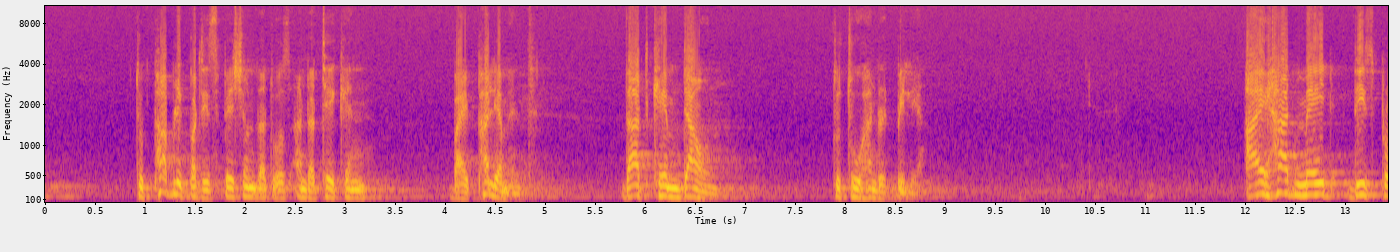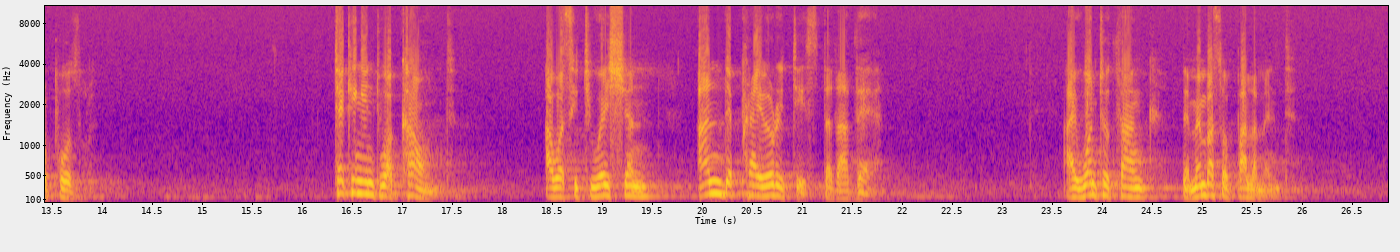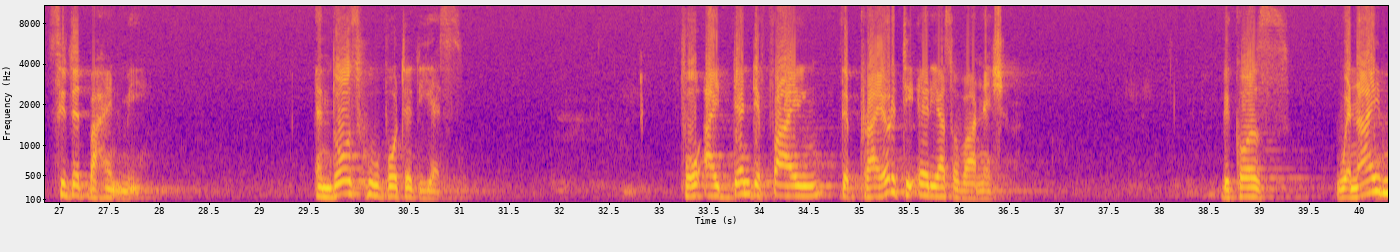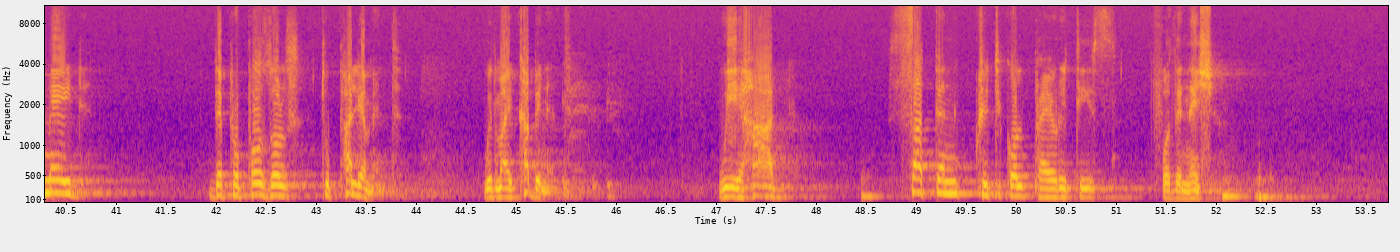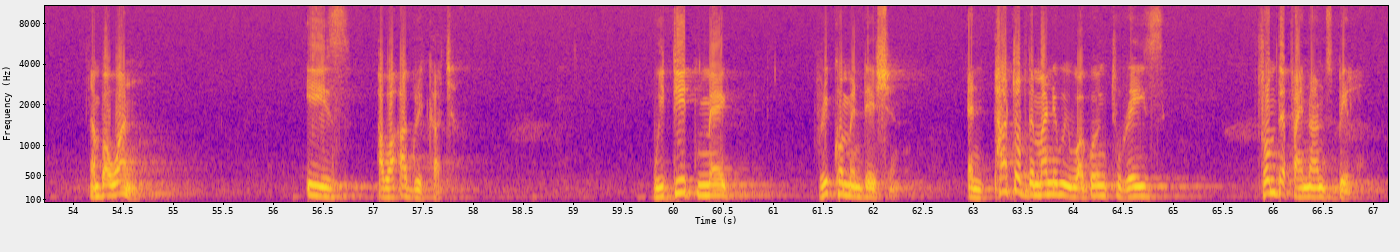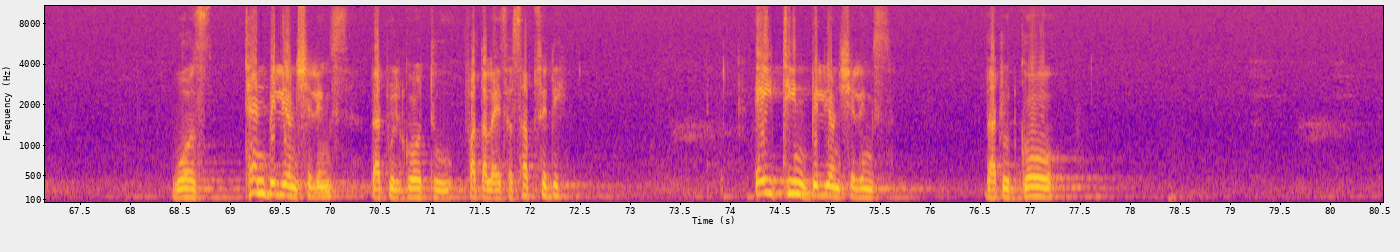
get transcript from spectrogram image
to public participation that was undertaken by Parliament, that came down to 200 billion. I had made this proposal taking into account our situation and the priorities that are there. I want to thank the members of parliament seated behind me and those who voted yes for identifying the priority areas of our nation. Because when I made the proposals to Parliament with my cabinet, we had certain critical priorities for the nation. Number one is our agriculture. We did make recommendation, and part of the money we were going to raise from the finance bill was 10 billion shillings that will go to fertilizer subsidy, 18 billion shillings that would go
